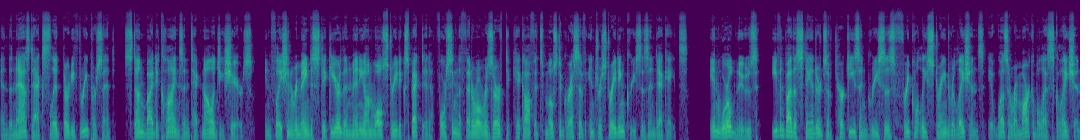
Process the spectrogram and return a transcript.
and the Nasdaq slid 33%, stung by declines in technology shares. Inflation remained stickier than many on Wall Street expected, forcing the Federal Reserve to kick off its most aggressive interest rate increases in decades. In world news, even by the standards of Turkey's and Greece's frequently strained relations, it was a remarkable escalation.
